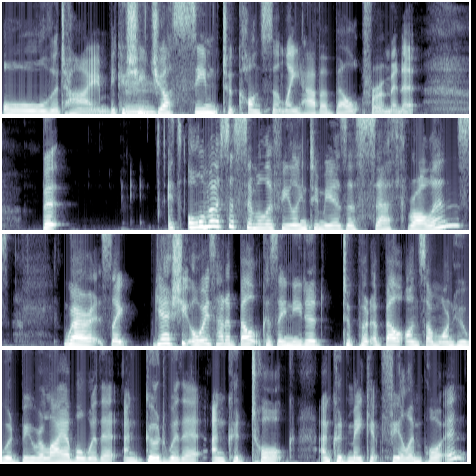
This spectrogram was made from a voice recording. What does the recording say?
all the time because she Mm. just seemed to constantly have a belt for a minute. But it's almost a similar feeling to me as a Seth Rollins, where it's like, yeah, she always had a belt because they needed to put a belt on someone who would be reliable with it and good with it and could talk and could make it feel important.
